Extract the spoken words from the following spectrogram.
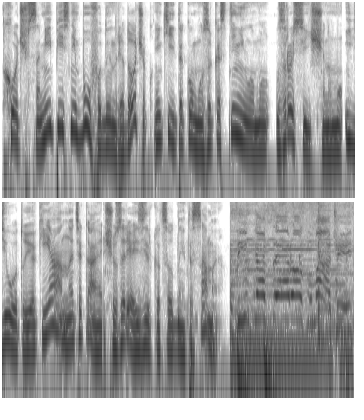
Хоч в самій пісні був один рядочок, який такому закастінілому, зросійщеному ідіоту, як я, натякає, що заря і зірка це одне й те саме. Зірка все розтлумачить.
